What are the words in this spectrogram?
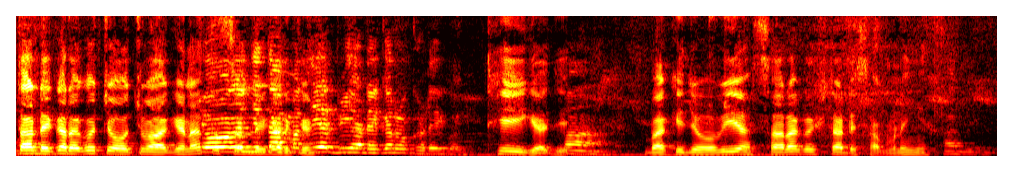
ਤੁਹਾਡੇ ਘਰੋਂ ਕੋ ਚੋ ਚਵਾ ਕੇ ਨਾ ਤਸੱਲੀ ਜਿੱਦਾਂ ਕਰਕੇ। ਮਰਜ਼ੀ ਵੀ ਸਾਡੇ ਘਰੋਂ ਖੜੇ ਕੋਈ। ਠੀਕ ਹੈ ਜੀ। ਬਾਕੀ ਜੋ ਵੀ ਆ ਸਾਰਾ ਕੁਝ ਤੁਹਾਡੇ ਸਾਹਮਣੇ ਹੀ ਆ। ਹਾਂਜੀ।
